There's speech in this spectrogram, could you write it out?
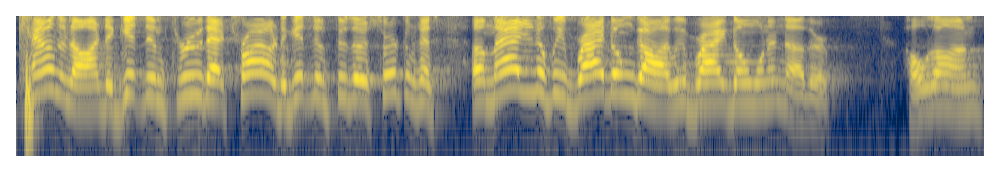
counted on to get them through that trial, to get them through those circumstances. Imagine if we bragged on God, we bragged on one another. Hold on.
